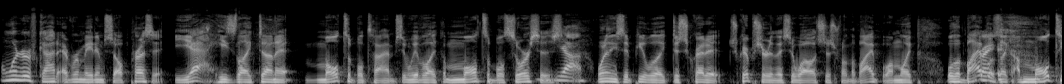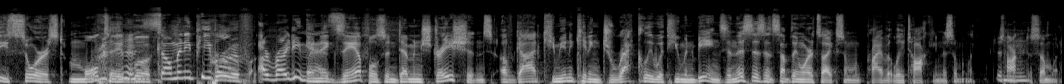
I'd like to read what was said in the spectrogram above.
I wonder if God ever made himself present. Yeah, he's like done it multiple times and we have like multiple sources. Yeah. One of the things that people like discredit scripture and they say, well, it's just from the Bible. I'm like, well, the Bible is like a multi-sourced, multi-book. So many people are, are writing and examples and demonstrations of God communicating directly with human beings. And this isn't something where it's like someone privately talking to someone, like just talk to someone.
